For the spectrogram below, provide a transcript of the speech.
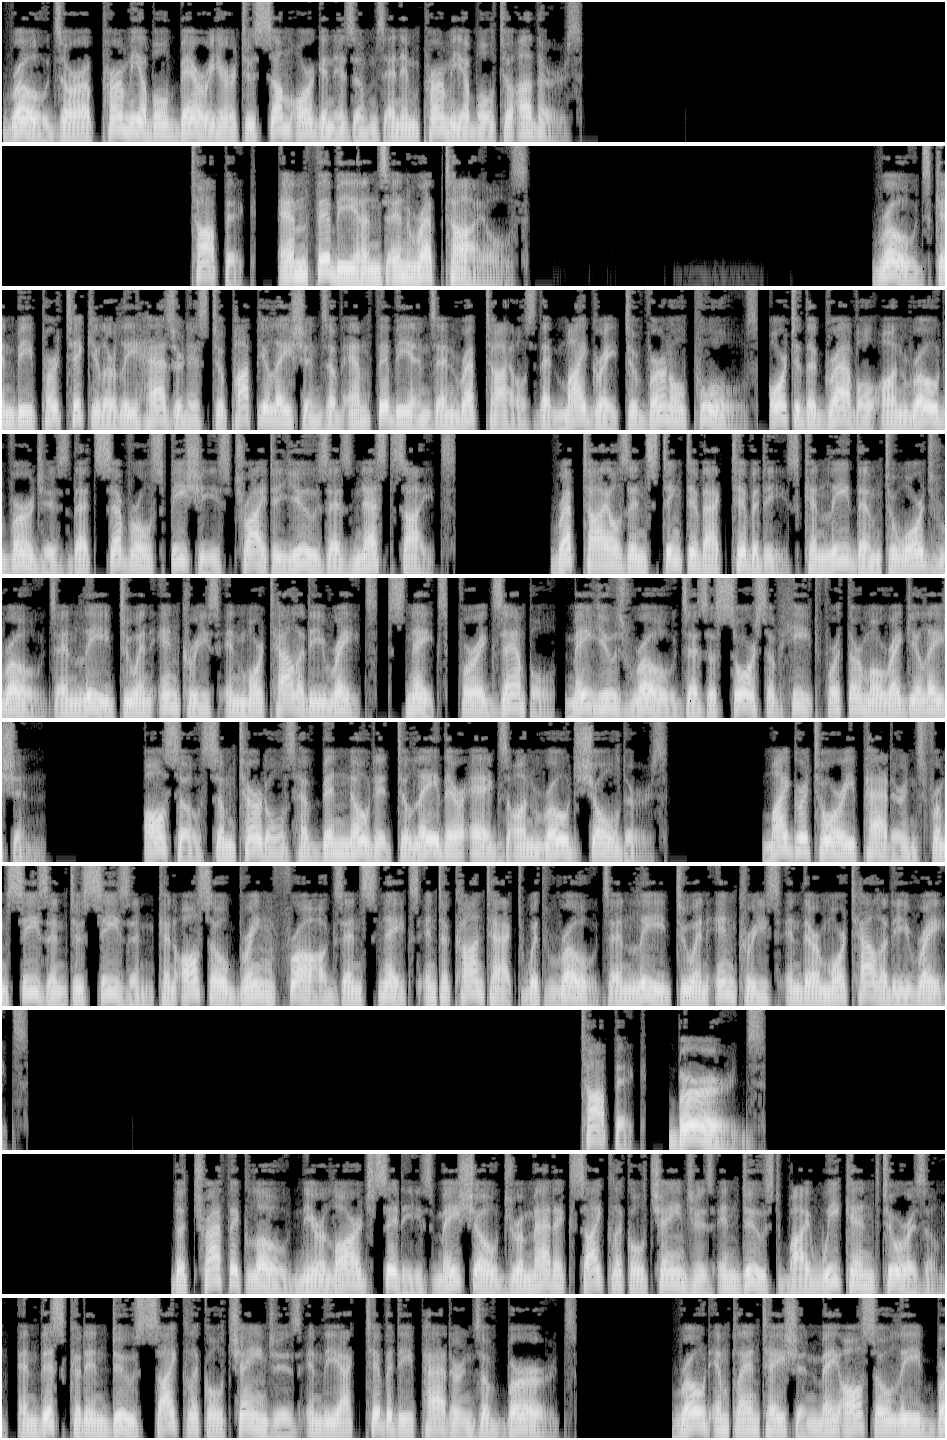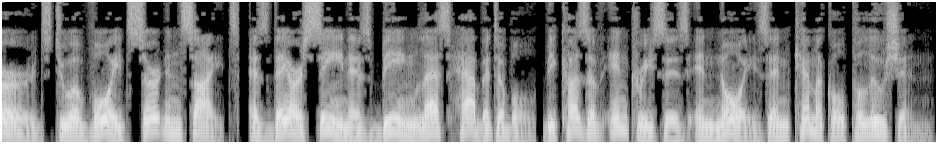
Roads are a permeable barrier to some organisms and impermeable to others. Amphibians and reptiles. Roads can be particularly hazardous to populations of amphibians and reptiles that migrate to vernal pools, or to the gravel on road verges that several species try to use as nest sites. Reptiles' instinctive activities can lead them towards roads and lead to an increase in mortality rates. Snakes, for example, may use roads as a source of heat for thermoregulation. Also some turtles have been noted to lay their eggs on road shoulders. Migratory patterns from season to season can also bring frogs and snakes into contact with roads and lead to an increase in their mortality rates. Birds The traffic load near large cities may show dramatic cyclical changes induced by weekend tourism, and this could induce cyclical changes in the activity patterns of birds. Road implantation may also lead birds to avoid certain sites, as they are seen as being less habitable because of increases in noise and chemical pollution.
